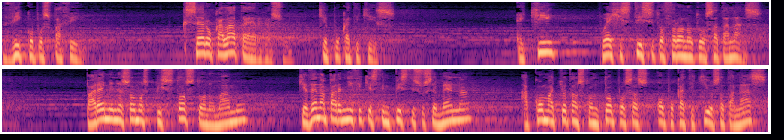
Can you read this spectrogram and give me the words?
δίκοπο σπαθί. Ξέρω καλά τα έργα σου και που κατοικείς. Εκεί που έχει στήσει το θρόνο του ο σατανάς. Παρέμεινες όμως πιστός στο όνομά μου και δεν απαρνήθηκε στην πίστη σου σε μένα ακόμα κι όταν στον τόπο σας όπου κατοικεί ο σατανάς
